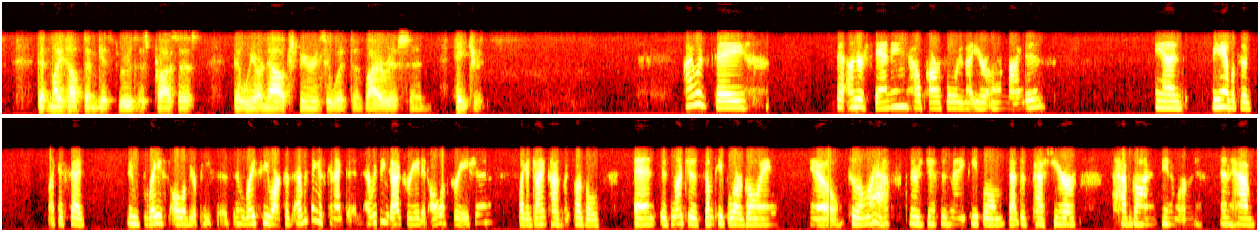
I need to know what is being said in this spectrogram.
that might help them get through this process that we are now experiencing with the virus and hatred? I would say that understanding how powerful that your own mind is and being able to, like I said, embrace all of your pieces, embrace who you are, because everything is connected. Everything God created, all of creation, like a giant cosmic puzzle. And as much as some people are going, you know, to the left, there's just as many people that this past year have gone inward and have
